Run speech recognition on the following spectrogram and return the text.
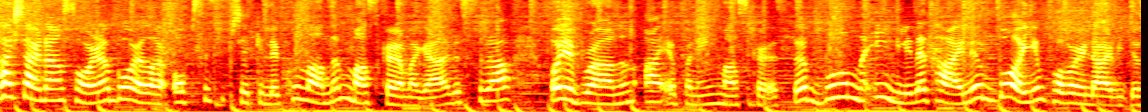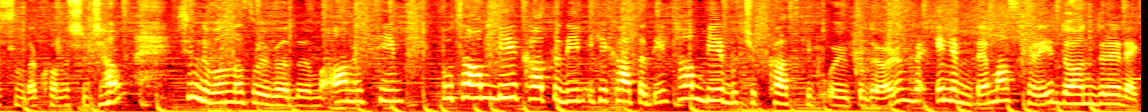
Kaşlardan sonra bu aralar obsesif şekilde kullandığım maskarama geldi sıra. Bobbi Brown'un Eye Opening maskarası. Bununla ilgili detaylı bu ayın favoriler videosunda konuşacağım. Şimdi bunu nasıl uyguladığımı anlatayım. Bu tam bir katlı değil, iki katlı değil, tam bir buçuk kat gibi uyguluyorum ve elimde maskarayı döndürerek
